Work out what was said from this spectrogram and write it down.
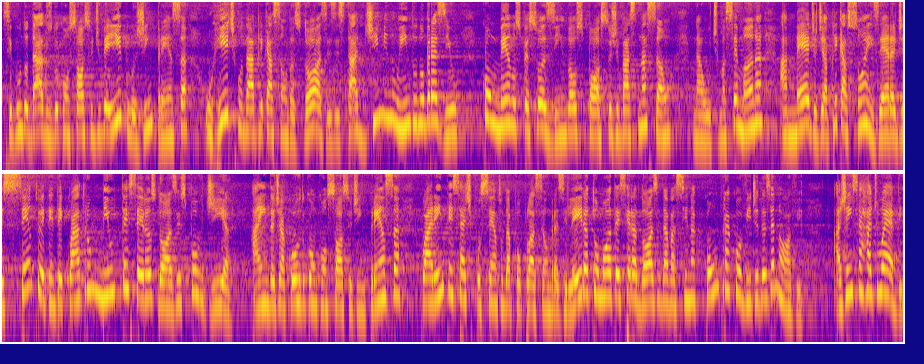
Segundo dados do consórcio de veículos de imprensa, o ritmo da aplicação das doses está diminuindo no Brasil, com menos pessoas indo aos postos de vacinação. Na última semana, a média de aplicações era de 184 mil terceiras doses por dia. Ainda de acordo com o consórcio de imprensa, 47% da população brasileira tomou a terceira dose da vacina contra a Covid-19. Agência Rádio Web,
